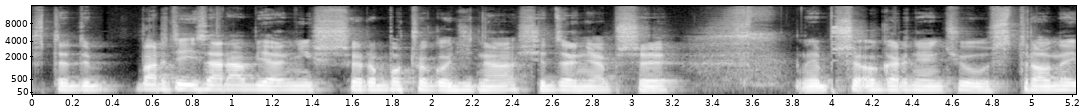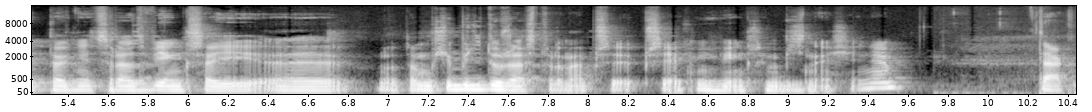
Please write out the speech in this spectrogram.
wtedy bardziej zarabia niż roboczo godzina siedzenia przy, przy ogarnięciu strony i pewnie coraz większej, y, no to musi być duża strona przy, przy jakimś większym biznesie, nie? Tak,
